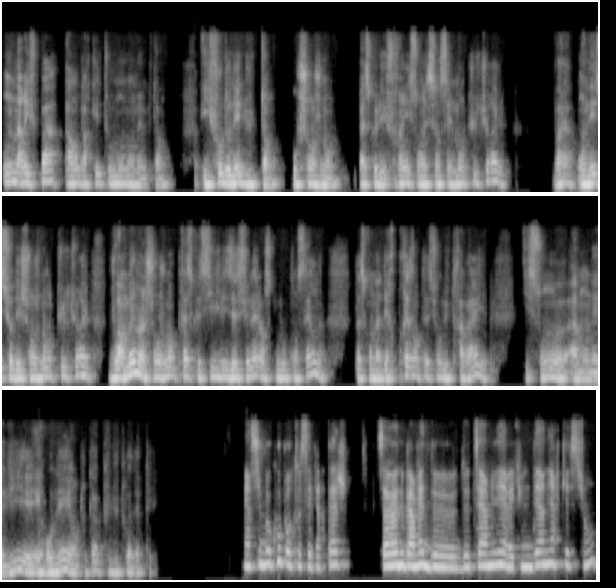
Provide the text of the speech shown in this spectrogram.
On n'arrive pas à embarquer tout le monde en même temps. Il faut donner du temps au changement, parce que les freins, ils sont essentiellement culturels. Voilà, on est sur des changements culturels, voire même un changement presque civilisationnel en ce qui nous concerne, parce qu'on a des représentations du travail qui sont, euh, à mon avis, erronées et en tout cas plus du tout adaptées. Merci beaucoup pour tous ces partages. Ça va nous permettre de, terminer avec une dernière question.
